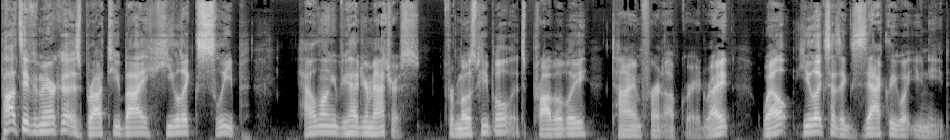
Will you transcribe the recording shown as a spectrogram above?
Pod Save America is brought to you by Helix Sleep. How long have you had your mattress? For most people, it's probably time for an upgrade, right? Well, Helix has exactly what you need.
